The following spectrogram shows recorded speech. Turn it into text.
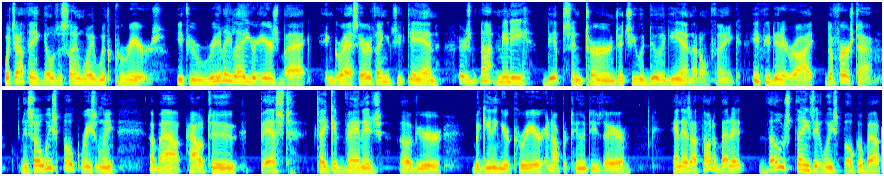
which I think goes the same way with careers. If you really lay your ears back and grasp everything that you can, there's not many dips and turns that you would do again, I don't think, if you did it right the first time. And so we spoke recently about how to best take advantage of your beginning your career and opportunities there. And as I thought about it, those things that we spoke about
